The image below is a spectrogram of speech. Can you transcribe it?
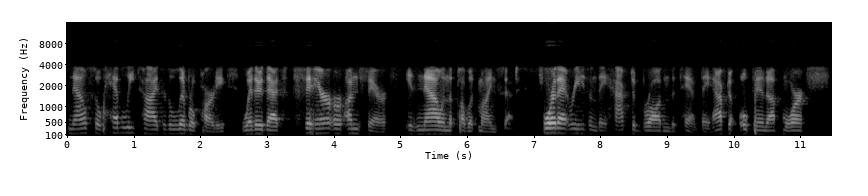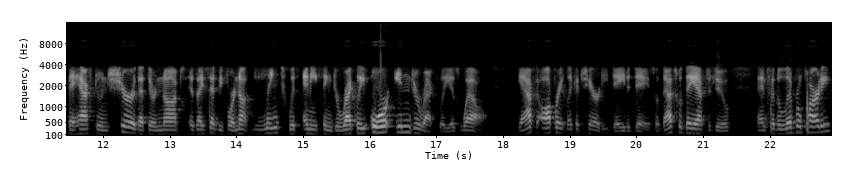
now so heavily tied to the Liberal Party, whether that's fair or unfair, is now in the public mindset. For that reason, they have to broaden the tent. They have to open it up more. They have to ensure that they're not, as I said before, not linked with anything directly or indirectly as well. You have to operate like a charity day to day. So that's what they have to do. And for the Liberal Party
